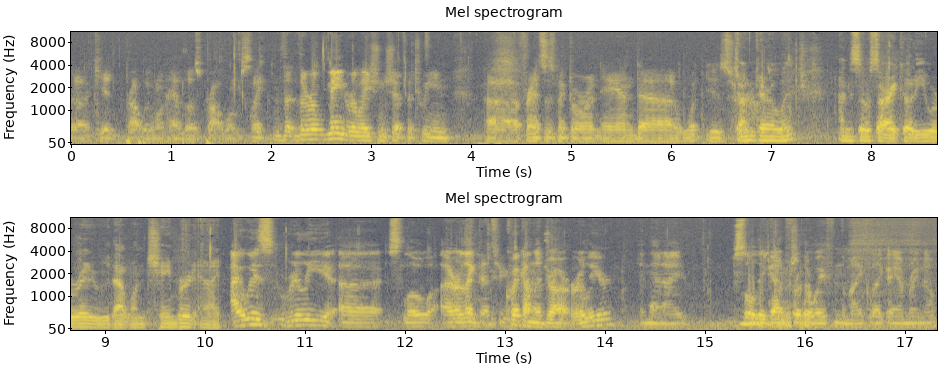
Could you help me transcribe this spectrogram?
uh, kid probably won't have those problems. Like the, the re- main relationship between uh, Frances McDormand and uh, what is her John Carroll Lynch. I'm so sorry, Cody. You were ready to with that one chambered, and I I was really uh, slow, or like That's who quick on the draw earlier, and then I slowly got further away from the mic, like I am right now.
